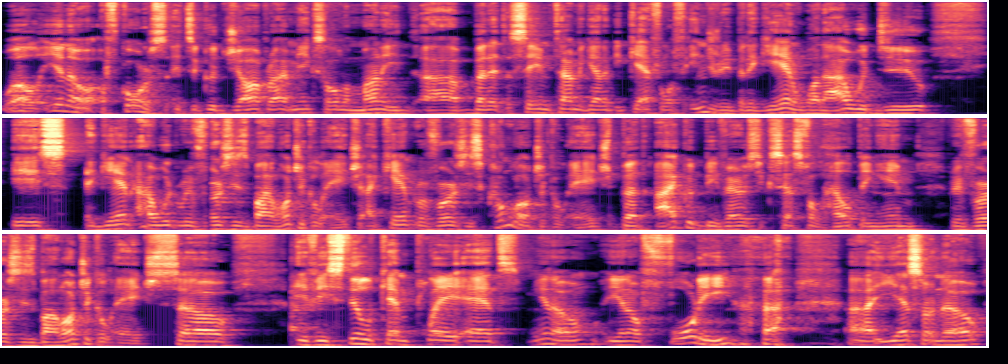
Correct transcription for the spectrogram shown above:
Well, you know, of course, it's a good job, right? Makes all the money, uh, but at the same time, you got to be careful of injury. But again, what I would do is, again, I would reverse his biological age. I can't reverse his chronological age, but I could be very successful helping him reverse his biological age. So, if he still can play at you know you know 40 uh, yes or no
